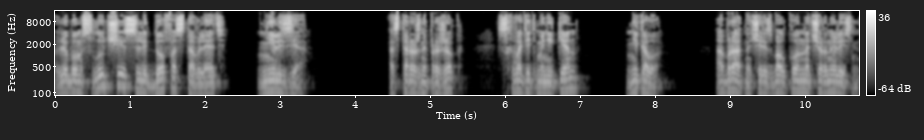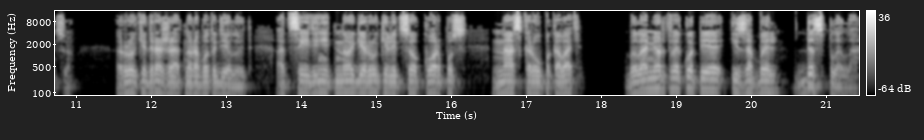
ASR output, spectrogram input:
В любом случае следов оставлять нельзя. Осторожный прыжок, схватить манекен, никого. Обратно через балкон на черную лестницу. Руки дрожат, но работу делают. Отсоединить ноги, руки, лицо, корпус, наскоро упаковать. Была мертвая копия Изабель, да сплыла.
